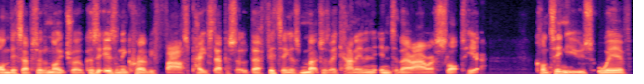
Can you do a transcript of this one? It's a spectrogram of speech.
on this episode of Nitro, because it is an incredibly fast paced episode, they're fitting as much as they can in, into their hour slot here, continues with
